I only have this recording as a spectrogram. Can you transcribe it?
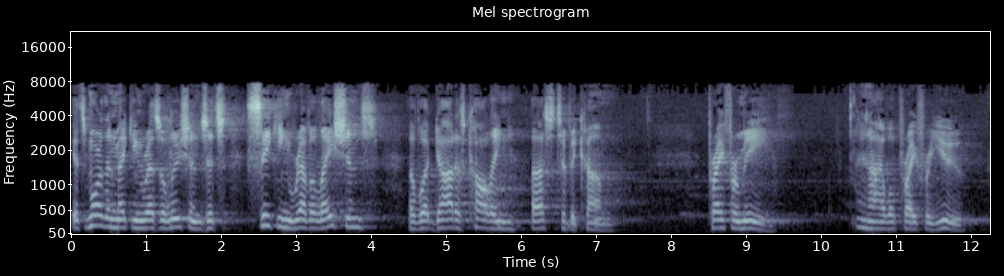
It's more than making resolutions. It's seeking revelations of what God is calling us to become. Pray for me and I will pray for you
